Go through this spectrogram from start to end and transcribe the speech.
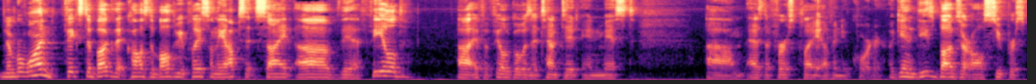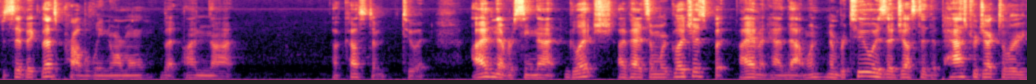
number one, fixed a bug that caused the ball to be placed on the opposite side of the field uh, if a field goal was attempted and missed um, as the first play of a new quarter. Again, these bugs are all super specific. That's probably normal, but I'm not accustomed to it. I've never seen that glitch. I've had some weird glitches, but I haven't had that one. Number two is adjusted the pass trajectory,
